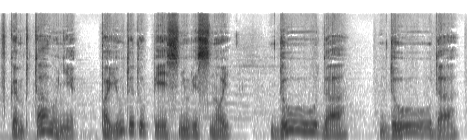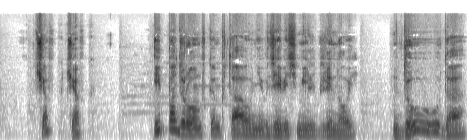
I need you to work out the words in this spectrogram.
В Кэмптауне поют эту песню весной. Ду-да, ду-да, чавк-чавк и подром в Кэмптауне в девять миль длиной. Дуда,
